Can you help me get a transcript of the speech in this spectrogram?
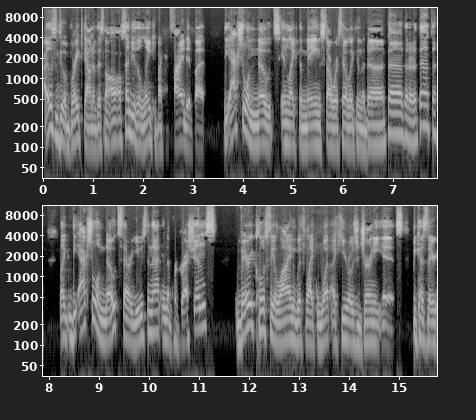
I listened to a breakdown of this. Now I'll, I'll send you the link if I can find it, but the actual notes in like the main Star Wars tale, like in the dun dun dun dun dun, dun like the actual notes that are used in that in the progressions very closely align with like what a hero's journey is because there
